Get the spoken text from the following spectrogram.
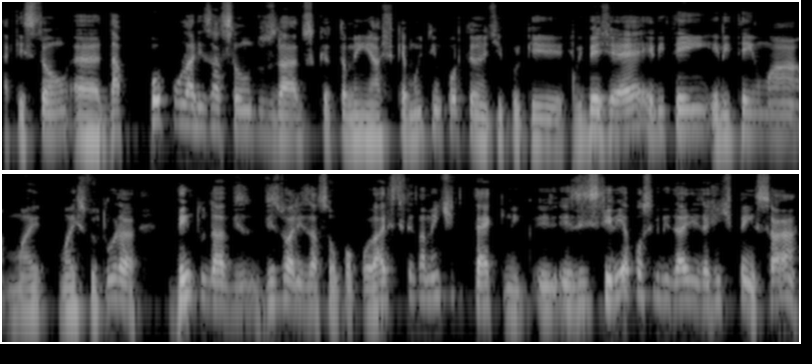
a questão uh, da popularização dos dados, que eu também acho que é muito importante, porque o IBGE ele tem, ele tem uma, uma, uma estrutura dentro da visualização popular estritamente técnica. Existiria a possibilidade da gente pensar,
